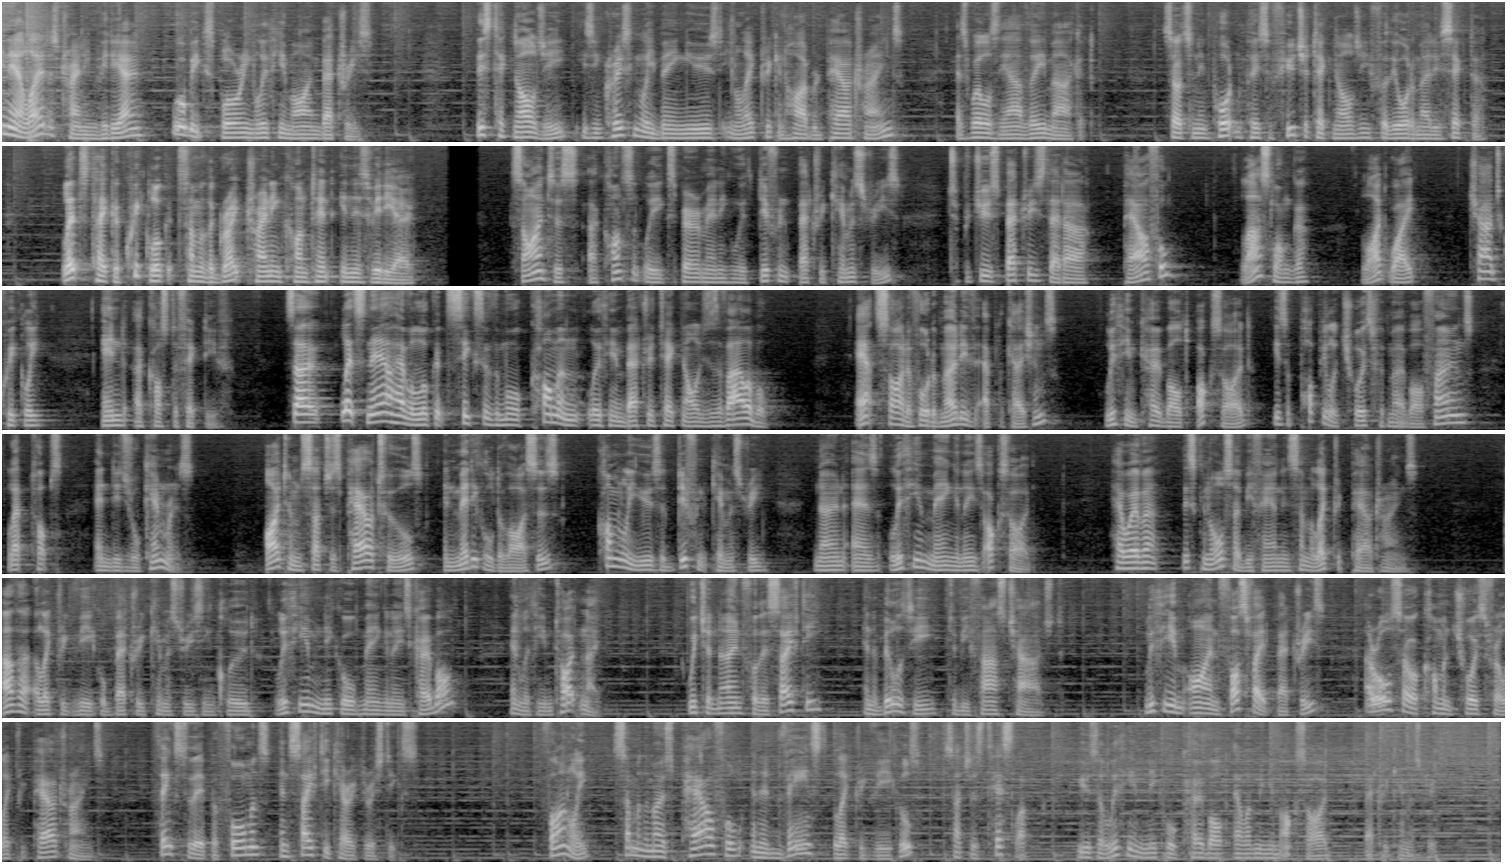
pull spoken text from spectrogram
In our latest training video, we'll be exploring lithium-ion batteries. This technology is increasingly being used in electric and hybrid powertrains, as well as the RV market. So it's an important piece of future technology for the automotive sector. Let's take a quick look at some of the great training content in this video. Scientists are constantly experimenting with different battery chemistries to produce batteries that are powerful, last longer, lightweight, charge quickly and are cost effective. So let's now have a look at six of the more common lithium battery technologies available. Outside of automotive applications, lithium cobalt oxide is a popular choice for mobile phones, laptops and digital cameras. Items such as power tools and medical devices commonly use a different chemistry known as lithium manganese oxide. However, this can also be found in some electric powertrains. Other electric vehicle battery chemistries include lithium nickel manganese cobalt and lithium titanate, which are known for their safety and ability to be fast charged. Lithium iron phosphate batteries are also a common choice for electric powertrains, thanks to their performance and safety characteristics. Finally, some of the most powerful and advanced electric vehicles, such as Tesla, use a lithium nickel cobalt aluminium oxide battery chemistry.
